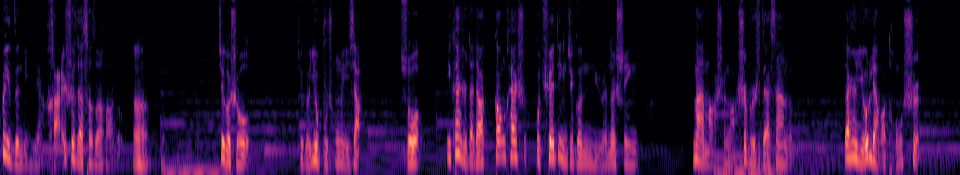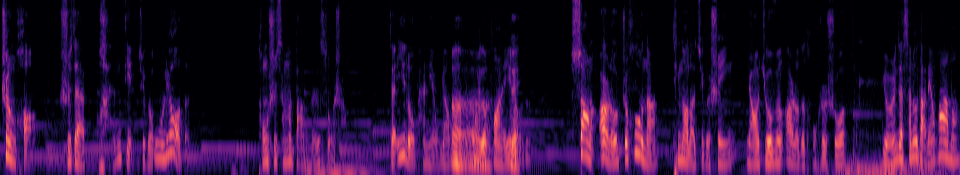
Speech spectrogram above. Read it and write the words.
被子里面，还是在瑟瑟发抖。嗯，这个时候，这个又补充了一下，说一开始大家刚开始不确定这个女人的声音，谩骂声啊是不是在三楼，但是有两个同事正好是在盘点这个物料的，同时他们把门锁上，在一楼盘点物料，嗯东西都放在一楼的。上了二楼之后呢，听到了这个声音，然后就问二楼的同事说：“有人在三楼打电话吗？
